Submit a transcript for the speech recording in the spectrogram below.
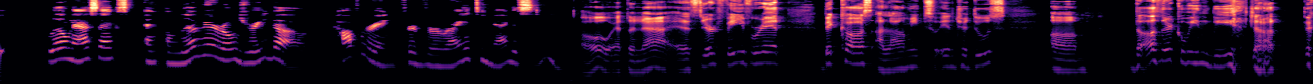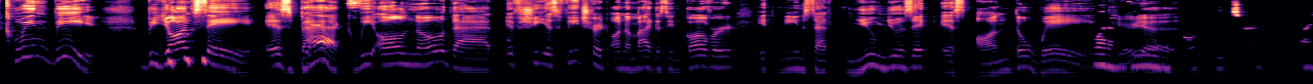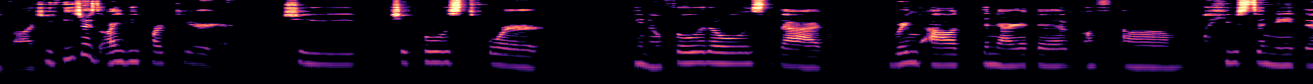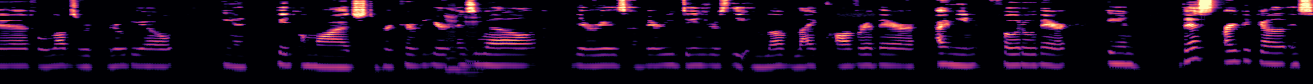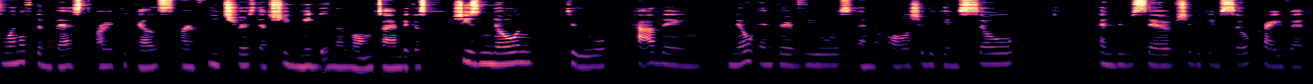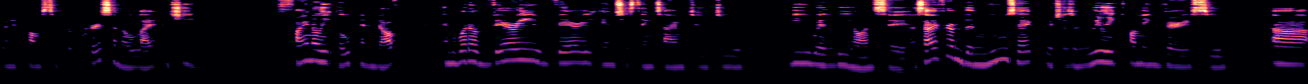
Lil Nas X, and Olivia Rodrigo covering for Variety Magazine. Oh, eto na. It's your favorite because allow me to introduce um the other Queen Bee. Charot. The Queen Bee, Beyonce, is back. Yes. We all know that if she is featured on a magazine cover, it means that new music is on the way. What a Period. beautiful feature. My God. She features Ivy Park here and she she posed for you know photos that bring out the narrative of um, a Houston native who loves rodeo and paid homage to her career as Mhm. well. There is a very dangerously in love like cover there. I mean photo there. And this article is one of the best articles or features that she made in a long time because she's known to having no interviews and all. She became so elusive. She became so private when it comes to her personal life and she finally opened up. And what a very, very interesting time to, to be with Beyonce. Aside from the music, which is really coming very soon, uh,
